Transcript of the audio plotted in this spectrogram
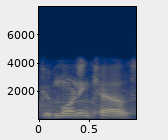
Good morning, cows.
